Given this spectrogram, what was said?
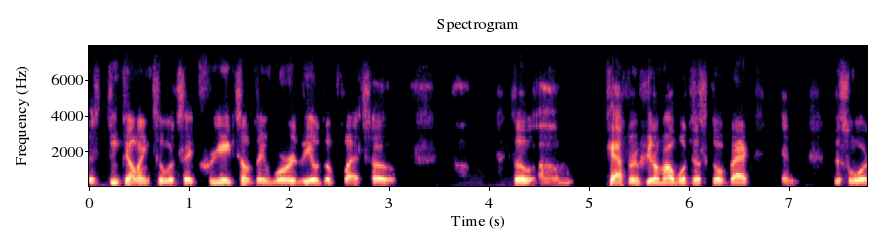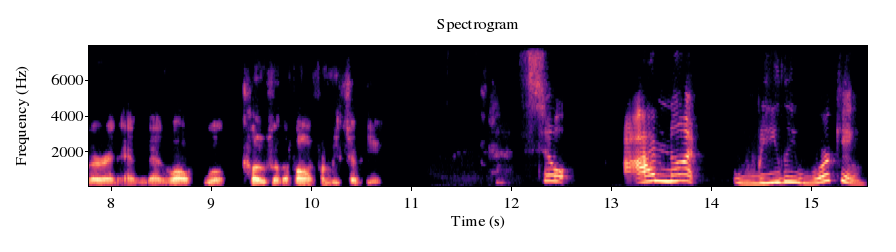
as Duke Ellington would say, create something worthy of the plateau. So, um, Katherine, if you don't mind, we'll just go back in this order, and, and then we'll we'll close with a poem from each of you. So, I'm not really working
